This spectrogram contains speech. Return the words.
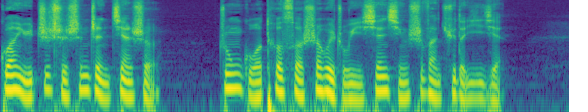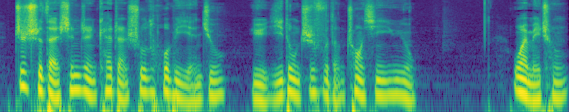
关于支持深圳建设中国特色社会主义先行示范区的意见。支持在深圳开展数字货币研究与移动支付等创新应用。外媒称，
